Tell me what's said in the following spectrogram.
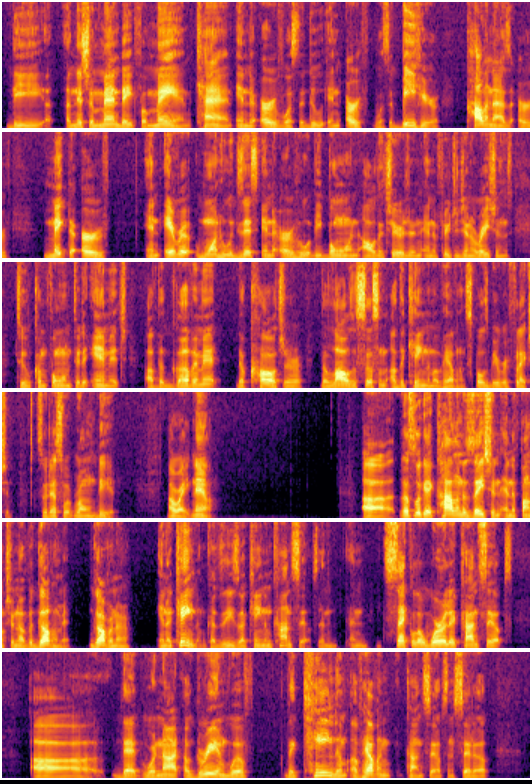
the initial mandate for mankind in the earth was to do in earth, was to be here, colonize the earth, make the earth and everyone who exists in the earth who would be born, all the children and the future generations, to conform to the image of the government, the culture, the laws and systems of the kingdom of heaven. Supposed to be a reflection. So that's what Rome did. All right, now uh, let's look at colonization and the function of the government governor in a kingdom, because these are kingdom concepts and, and secular worldly concepts uh, that were not agreeing with the kingdom of heaven concepts and setup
